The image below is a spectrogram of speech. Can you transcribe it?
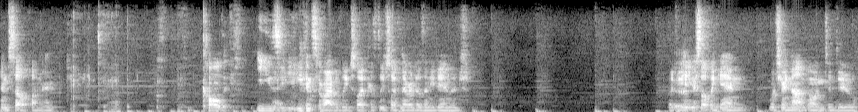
himself. I mean, Called it. Easy. you can survive with leech life because leech life never does any damage. But if you hit yourself again, which you're not going to do,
